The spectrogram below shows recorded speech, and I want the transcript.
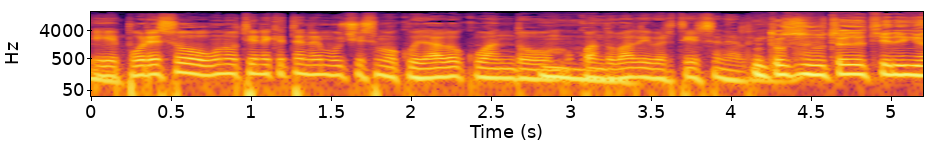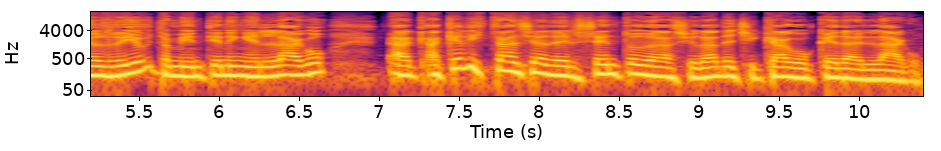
Eh, mm. por eso uno tiene que tener muchísimo cuidado cuando, mm. cuando va a divertirse en el río. Entonces ustedes tienen el río y también tienen el lago. ¿A, a qué distancia del centro de la ciudad de Chicago queda el lago?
